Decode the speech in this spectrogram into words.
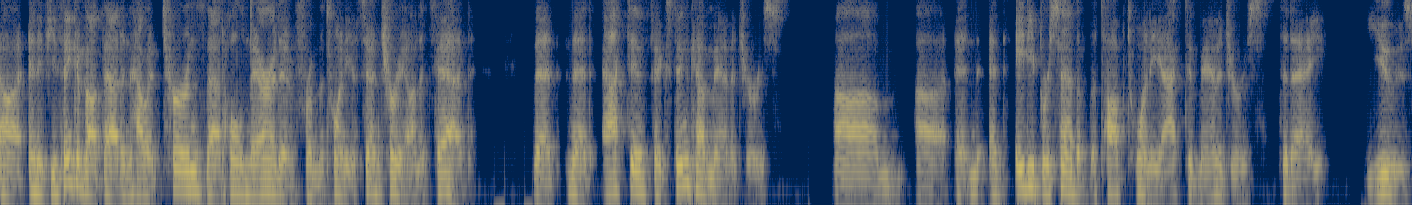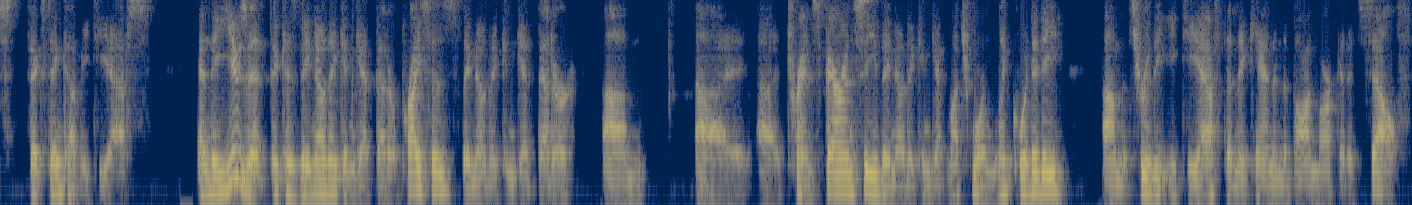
Uh, and if you think about that and how it turns that whole narrative from the 20th century on its head, that, that active fixed income managers, um, uh, and, and 80% of the top 20 active managers today use fixed income ETFs. And they use it because they know they can get better prices, they know they can get better um, transparency, they know they can get much more liquidity um, through the ETF than they can in the bond market itself.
